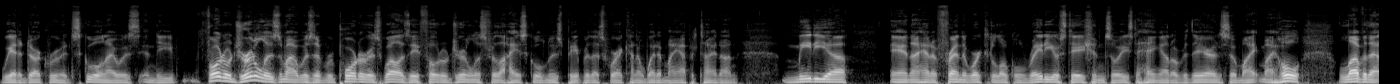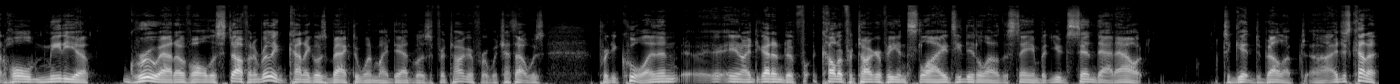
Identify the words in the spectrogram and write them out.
we had a dark room at school and I was in the photojournalism. I was a reporter as well as a photojournalist for the high school newspaper. That's where I kind of whetted my appetite on media and I had a friend that worked at a local radio station, so I used to hang out over there. And so my, my whole love of that whole media grew out of all this stuff. And it really kind of goes back to when my dad was a photographer, which I thought was pretty cool. And then, uh, you know, I got into color photography and slides. He did a lot of the same, but you'd send that out to get developed. Uh, I just kind of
